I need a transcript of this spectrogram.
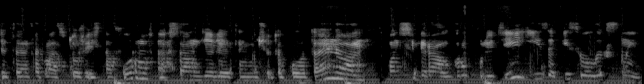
эта информация тоже есть на форумах, на самом деле это ничего такого тайного, он собирал группу людей и записывал их сны.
